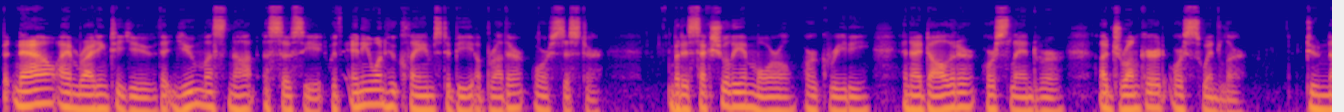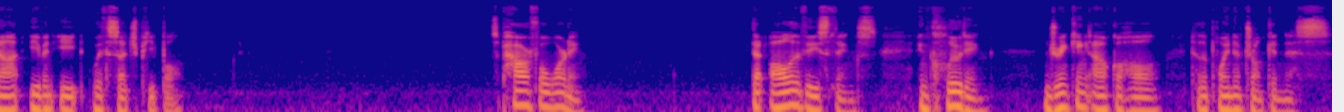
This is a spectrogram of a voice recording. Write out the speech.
"But now I am writing to you that you must not associate with anyone who claims to be a brother or sister, but is sexually immoral or greedy, an idolater or slanderer, a drunkard or swindler. Do not even eat with such people." It's a powerful warning that all of these things, including drinking alcohol to the point of drunkenness,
